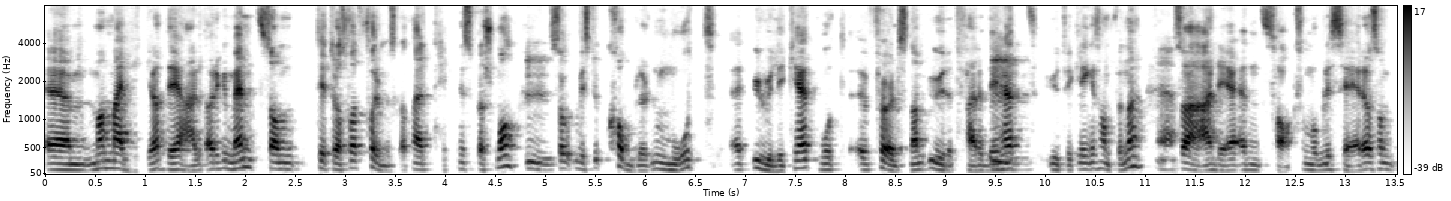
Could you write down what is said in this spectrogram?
man merker at det er et argument som, til tross for at formuesskatten er et teknisk spørsmål, Mm. så hvis du kobler den mot eh, ulikhet, mot eh, følelsen av urettferdighet, utvikling i samfunnet, Mm. Ja. så er det en sak som mobiliserer, og som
